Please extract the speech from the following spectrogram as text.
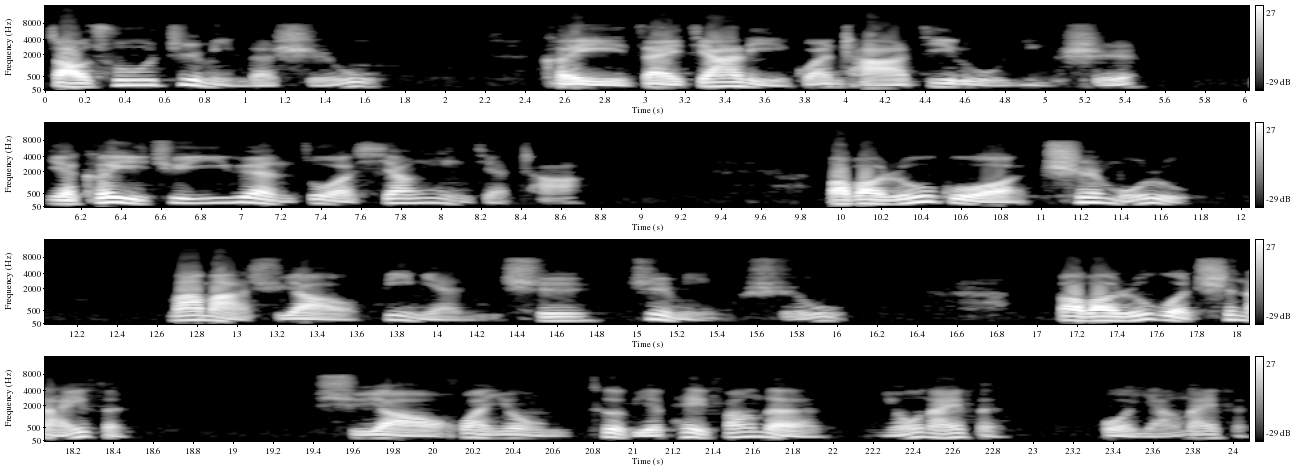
找出致敏的食物，可以在家里观察记录饮食，也可以去医院做相应检查。宝宝如果吃母乳，妈妈需要避免吃致敏食物。宝宝如果吃奶粉，需要换用特别配方的牛奶粉或羊奶粉。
